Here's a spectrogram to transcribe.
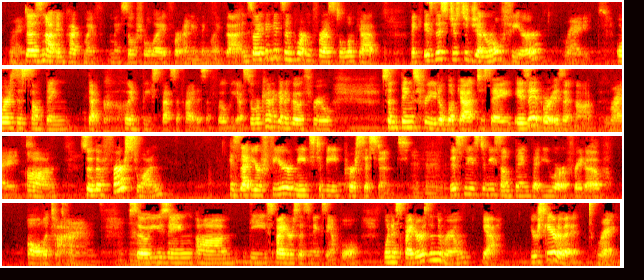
right. does not impact my my social life or anything mm-hmm. like that. And so I think it's important for us to look at like is this just a general fear? Right. Or is this something that could be specified as a phobia? So we're kind of going to go through some things for you to look at to say is it or is it not? Right. Um so the first one is that your fear needs to be persistent. Mm-hmm. This needs to be something that you are afraid of all the time. All the time. So mm-hmm. using um, the spiders as an example, when a spider is in the room, yeah, you're scared of it. Right.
